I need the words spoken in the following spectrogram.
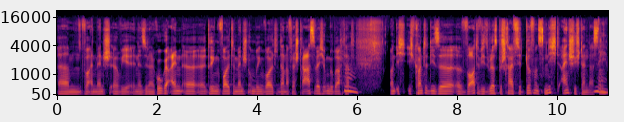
ähm, wo ein Mensch irgendwie in eine Synagoge eindringen wollte, Menschen umbringen wollte, dann auf der Straße welche umgebracht hat. Und ich, ich konnte diese äh, Worte, wie du das beschreibst, wir dürfen uns nicht einschüchtern lassen,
